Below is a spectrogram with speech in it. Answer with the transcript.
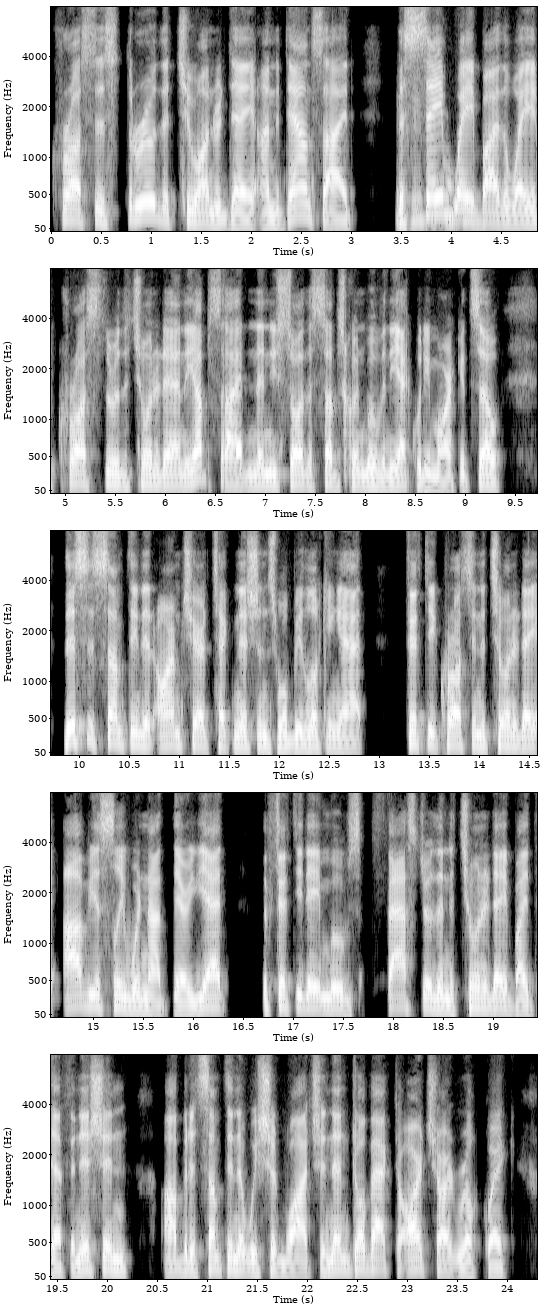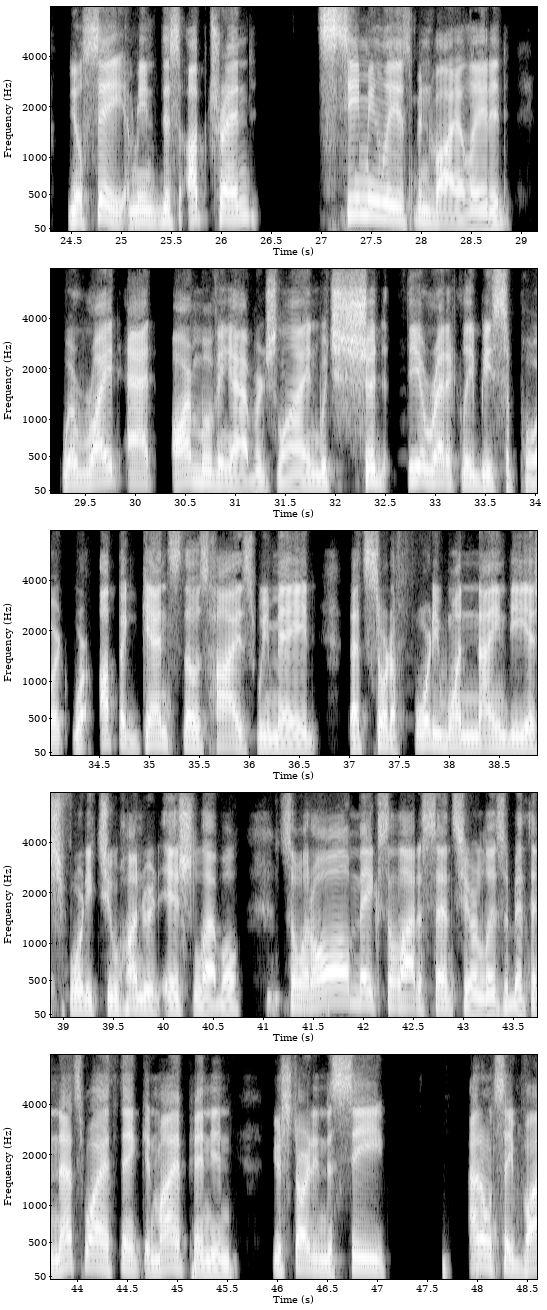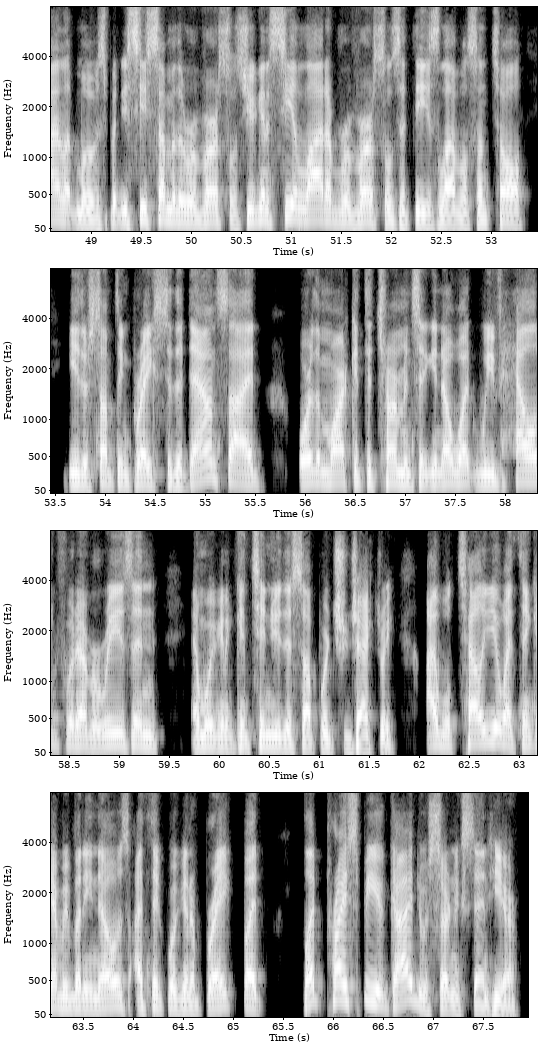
crosses through the 200 day on the downside the mm-hmm. same way, by the way, it crossed through the 200 day on the upside, and then you saw the subsequent move in the equity market. So, this is something that armchair technicians will be looking at 50 crossing the 200 day. Obviously, we're not there yet. The 50 day moves faster than the 200 day by definition, uh, but it's something that we should watch. And then go back to our chart real quick. You'll see, I mean, this uptrend seemingly has been violated. We're right at our moving average line, which should theoretically be support. We're up against those highs we made, that sort of 4190 ish, 4200 ish level. So it all makes a lot of sense here, Elizabeth. And that's why I think, in my opinion, you're starting to see, I don't say violent moves, but you see some of the reversals. You're going to see a lot of reversals at these levels until either something breaks to the downside or the market determines that, you know what, we've held for whatever reason and we're going to continue this upward trajectory. I will tell you, I think everybody knows, I think we're going to break, but let price be your guide to a certain extent here.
